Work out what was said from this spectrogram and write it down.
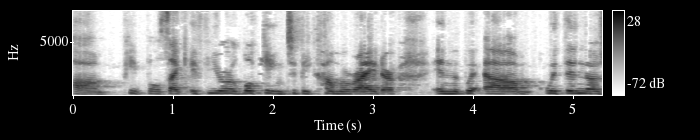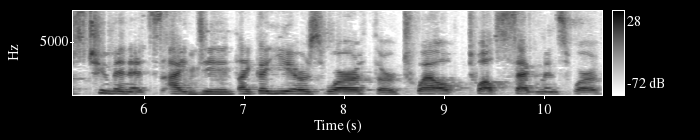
um, people's like if you're looking to become a writer in um, within those two minutes i Mhm. did like a year's worth or 12 12 segments worth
